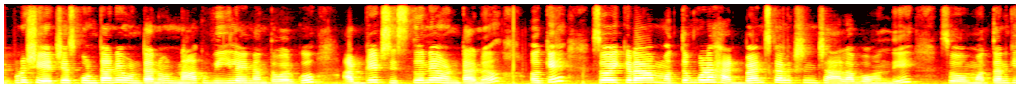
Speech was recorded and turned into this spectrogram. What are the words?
ఎప్పుడు షేర్ చేసుకుంటానే ఉంటాను. నాకు వీలైనంత వరకు అప్డేట్స్ ఇస్తూనే ఉంటాను. ఓకే? సో ఇక్కడ మొత్తం కూడా హెడ్ బ్యాండ్స్ కలెక్షన్ చాలా బాగుంది. సో మొత్తానికి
